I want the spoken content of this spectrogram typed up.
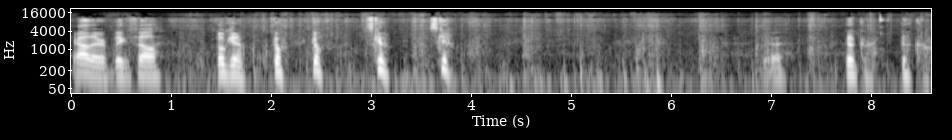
Get out there, big fella. Go get him. Go, go. Let's get him. Let's get him. Good. Good girl. Good girl.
